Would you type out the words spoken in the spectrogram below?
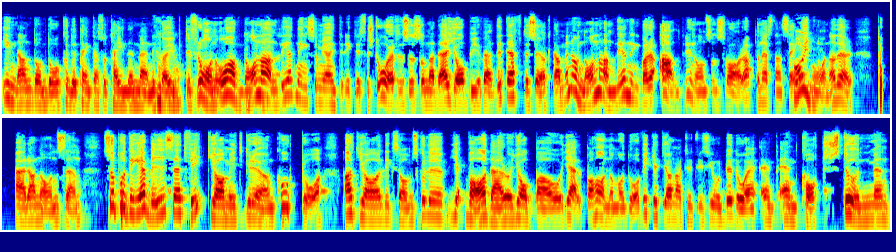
innan de då kunde tänka sig att ta in en människa mm. utifrån. Och av någon anledning som jag inte riktigt förstår, eftersom sådana där jobb är ju väldigt eftersökta, men av någon anledning var det aldrig någon som svarade på nästan sex Oj. månader på den här annonsen. Så på det viset fick jag mitt grönkort då, att jag liksom skulle vara där och jobba och hjälpa honom och då, vilket jag naturligtvis gjorde då en, en kort stund, men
